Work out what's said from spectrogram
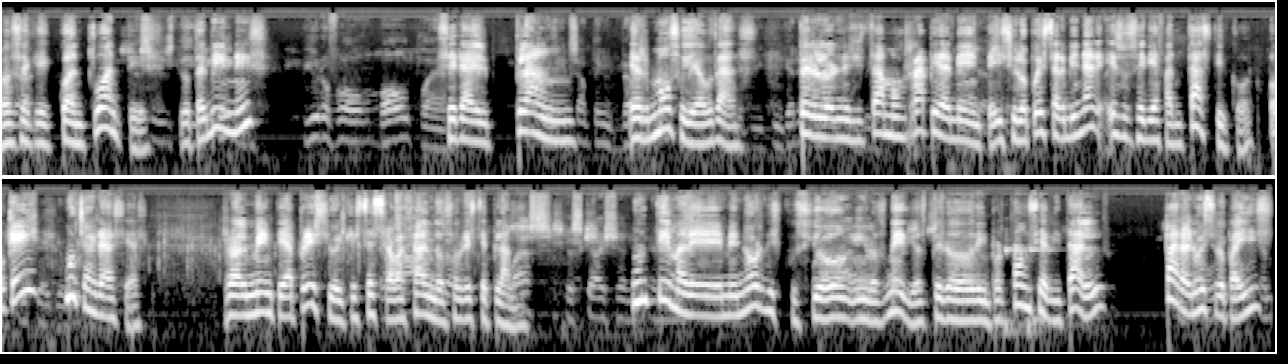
O sea que cuanto antes lo termines, Será el plan hermoso y audaz, pero lo necesitamos rápidamente y si lo puedes terminar, eso sería fantástico. ¿Ok? Muchas gracias. Realmente aprecio el que estés trabajando sobre este plan. Un tema de menor discusión en los medios, pero de importancia vital para nuestro país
